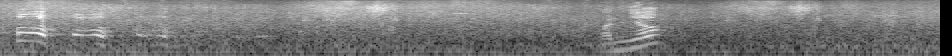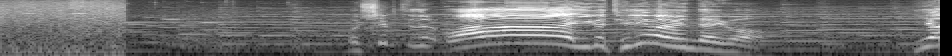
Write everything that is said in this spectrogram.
맞냐? 어 쉬프트 들... 와 이거 되게 마음에 든다 이거. 야.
